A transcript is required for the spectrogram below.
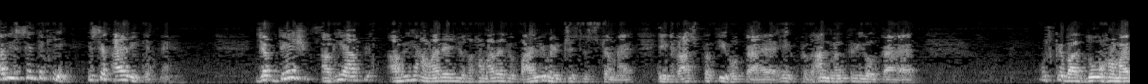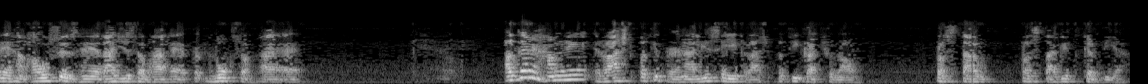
अब इससे देखिए, इससे फ़ायदे कितने हैं? जब देश अभी आप, अभी हमारे जो, हमारा जो पार्लियामेंट्री सिस्टम है, एक राष्ट्रपति होता है, एक प्रधानमंत्री होता है, उसके बाद दो हमारे यहाँ हाउसेज हैं, राज्यसभा है, लोकसभा है। अगर हमने राष्ट्रपति प्रणाली से एक राष्ट्रपति का चुनाव प्रस्ताव प्रस्तावित कर दिया।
